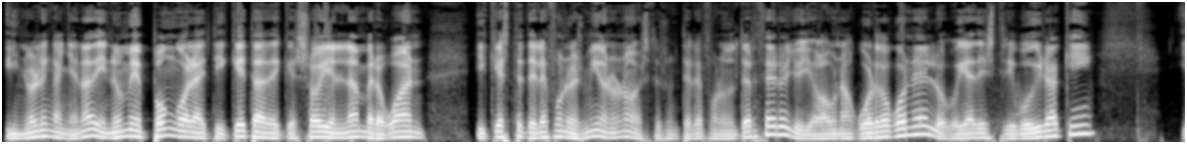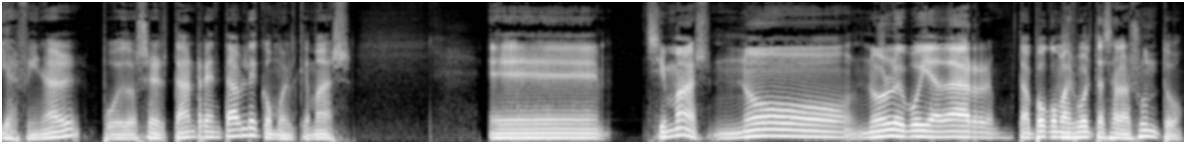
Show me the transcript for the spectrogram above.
y no le engaña a nadie. No me pongo la etiqueta de que soy el number one y que este teléfono es mío. No, no, este es un teléfono de un tercero. Yo llego a un acuerdo con él, lo voy a distribuir aquí y al final puedo ser tan rentable como el que más. Eh, sin más, no, no le voy a dar tampoco más vueltas al asunto.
